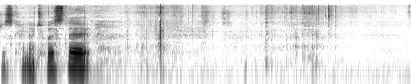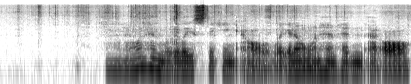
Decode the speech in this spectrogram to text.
Just kind of twist it. And I want him really sticking out. Like, I don't want him hidden at all.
